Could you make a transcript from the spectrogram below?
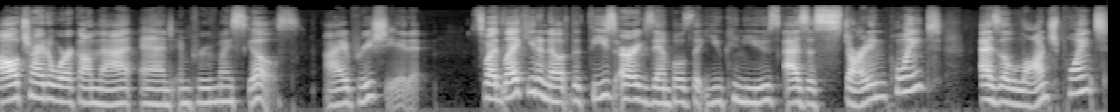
I'll try to work on that and improve my skills. I appreciate it. So I'd like you to note that these are examples that you can use as a starting point, as a launch point,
